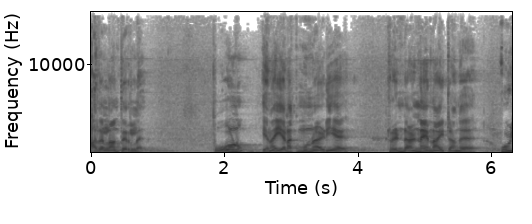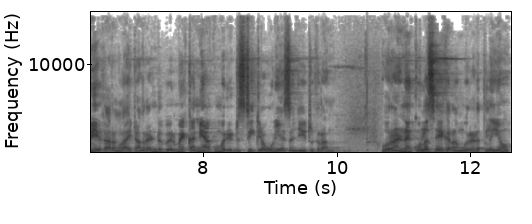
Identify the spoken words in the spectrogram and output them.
அதெல்லாம் தெரில. போகணும். ஏன்னா எனக்கு முன்னாடியே ரெண்டு அண்ணன் என்ன ஆயிட்டாங்க? ஊழியக்காரங்களாயிட்டாங்க. ரெண்டு பேருமே கன்னியாகுமரி டிஸ்ட்ரிக்டில் ஊழியம் செஞ்சிகிட்ருக்குறாங்க இருக்கிறாங்க. ஒரு அண்ணன் குலசேகரங்கிற இடத்துலையும்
